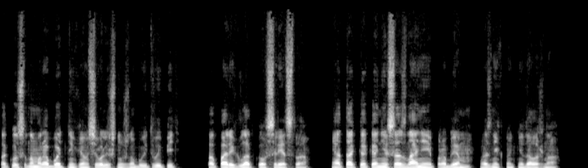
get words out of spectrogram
Покусанным работникам всего лишь нужно будет выпить по паре глотков средства. А так как они в сознании, проблем возникнуть не должно.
